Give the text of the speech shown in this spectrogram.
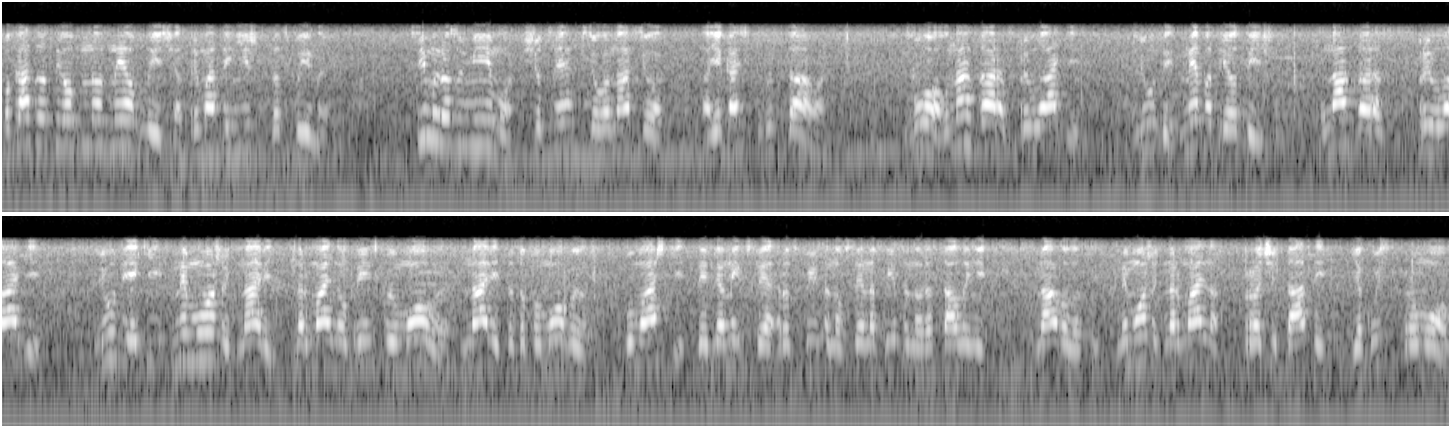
показувати одне обличчя, тримати ніж за спиною. Всі ми розуміємо, що це всього-навсього якась вистава. Бо у нас зараз при владі люди не патріотичні. У нас зараз при владі люди, які не можуть навіть нормально українською мовою, навіть за допомогою бумажки, де для них все розписано, все написано, розставлені наголоси, не можуть нормально прочитати якусь промову.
